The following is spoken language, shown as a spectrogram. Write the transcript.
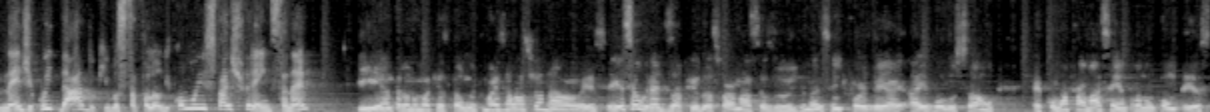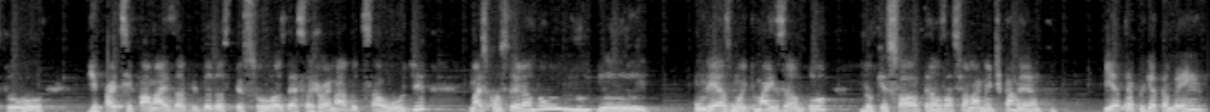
né, de cuidado que você está falando, e como isso faz diferença, né? E entra numa questão muito mais relacional. Esse, esse é o grande desafio das farmácias hoje, né? Se a gente for ver a, a evolução, é como a farmácia entra num contexto de participar mais da vida das pessoas, dessa jornada de saúde, mas considerando um, um, um viés muito mais amplo do que só transacionar medicamento. E até porque também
